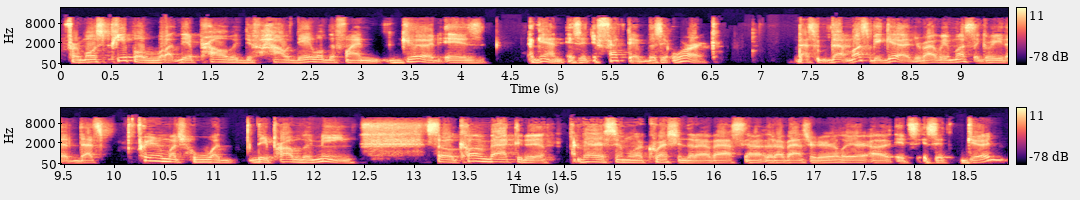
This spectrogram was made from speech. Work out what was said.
For most people, what they probably how they will define good is again, is it effective? Does it work? That's that must be good, right? We must agree that that's pretty much what they probably mean. So coming back to the very similar question that I've asked uh, that I've answered earlier, uh, it's is it good?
